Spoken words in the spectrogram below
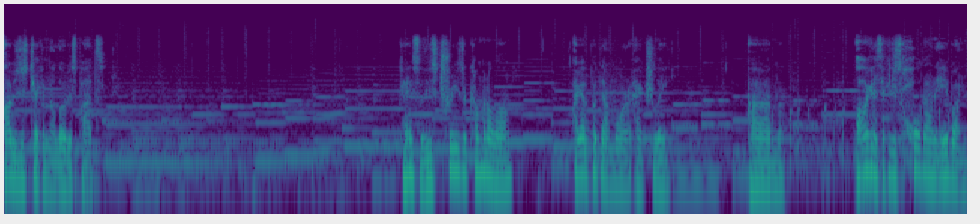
I was just checking the lotus pots. Okay, so these trees are coming along. I gotta put down more, actually. Um, oh, look at this. I can just hold down the A button.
